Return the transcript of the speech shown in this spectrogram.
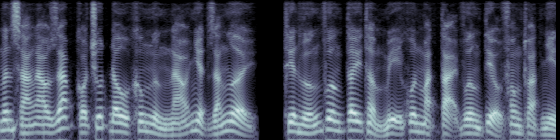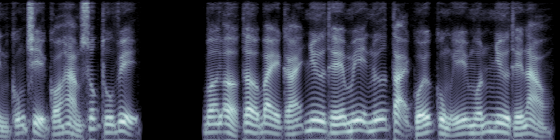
ngân sáng áo giáp có chút đâu không ngừng náo nhiệt dáng người, thiên hướng vương tây thẩm mỹ khuôn mặt tại vương tiểu phong thoạt nhìn cũng chỉ có hàm xúc thú vị. Bởi ở tờ bày cái như thế mỹ nữ tại cuối cùng ý muốn như thế nào?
